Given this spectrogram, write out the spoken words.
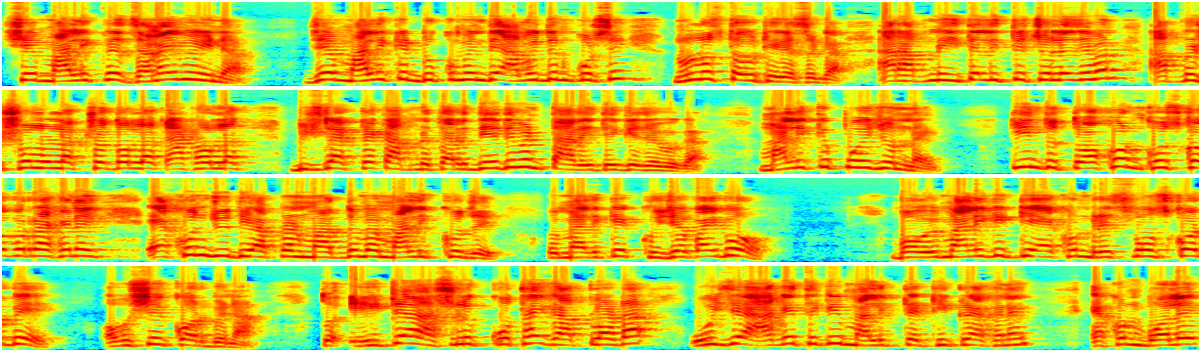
সে মালিকরা জানাইবই না। যে মালিকের ডকুমেন্ট দিয়ে আবেদন করছি, নুলস্তা উঠে গেছে গা। আর আপনি ইতালিতে চলে যাবেন, আপনি ষোলো লাখ, সতেরো লাখ, আঠারো লাখ, বিশ লাখ টাকা আপনি তারা দিয়ে দেবেন, তারই থেকে যাবে গা। মালিককে প্রয়োজন নাই। কিন্তু তখন খোঁজ খবর রাখে নাই। এখন যদি আপনার মাধ্যমে মালিক খোঁজে, ওই মালিককে খুঁজে পাইবো? বা ওই মালিকে কি এখন রেসপন্স করবে? অবশ্যই করবে না। তো এইটা আসলে কোথায় গাপলাটা ওই যে আগে থেকেই মালিকটা ঠিক রাখে নাই। এখন বলে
